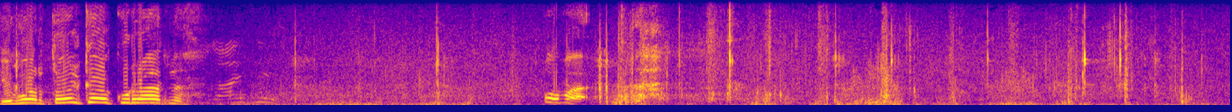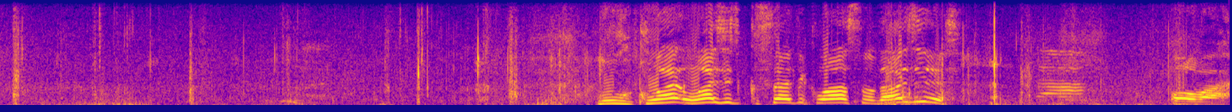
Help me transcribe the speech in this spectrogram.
Егор, только аккуратно. Опа. Ну, лазить, кстати, классно, да, здесь? Да. Опа.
